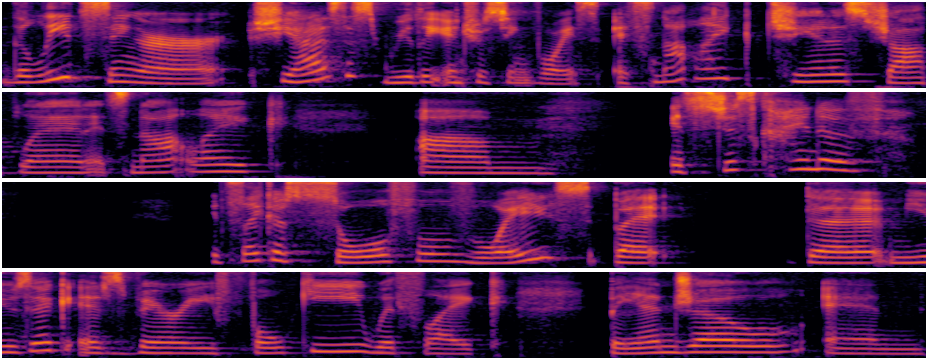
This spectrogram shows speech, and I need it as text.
the lead singer, she has this really interesting voice. It's not like Janis Joplin. It's not like, um, it's just kind of, it's like a soulful voice, but the music is very folky with like banjo and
